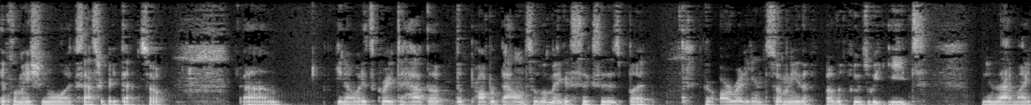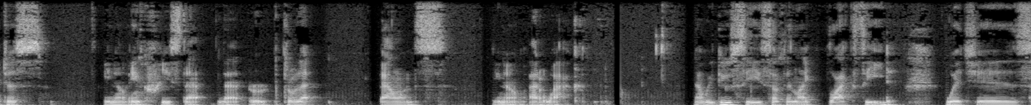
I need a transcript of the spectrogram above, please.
inflammation will exacerbate that. So, um, you know, it's great to have the, the proper balance of omega 6s, but they're already in so many of the, of the foods we eat you know that might just you know increase that that or throw that balance you know out of whack. Now we do see something like flaxseed, which is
